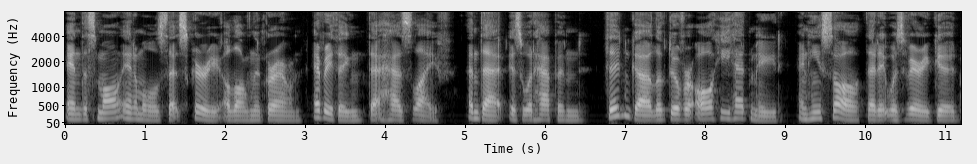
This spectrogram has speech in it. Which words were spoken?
and the small animals that scurry along the ground, everything that has life. And that is what happened. Then God looked over all he had made, and he saw that it was very good.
